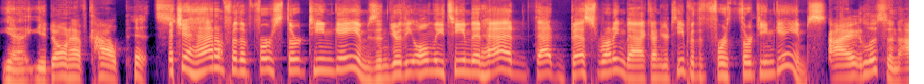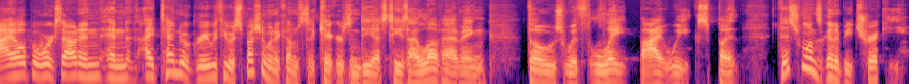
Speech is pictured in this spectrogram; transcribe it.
you, know, you don't have Kyle Pitts. But you had him for the first 13 games, and you're the only team that had that best running back on your team for the first 13 games. I listen. I hope it works out, and and I tend to agree with you, especially when it comes to kickers and DSTs. I love having those with late bye weeks, but this one's going to be tricky.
